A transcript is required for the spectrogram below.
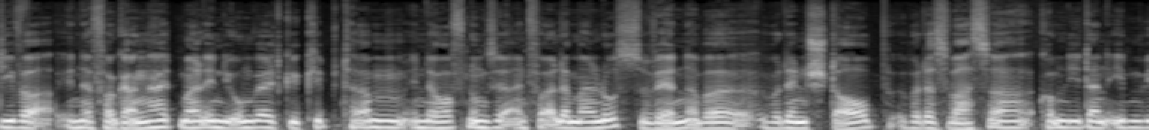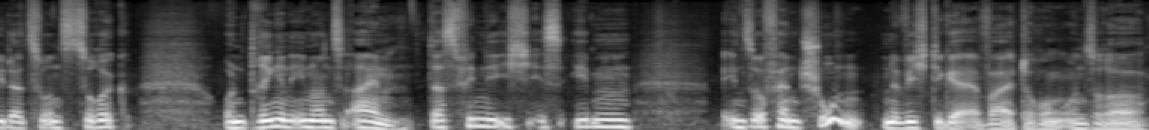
die wir in der Vergangenheit mal in die Umwelt gekippt haben, in der Hoffnung, sie ein für alle Mal loszuwerden. Aber über den Staub, über das Wasser kommen die dann eben wieder zu uns zurück und dringen in uns ein. Das finde ich ist eben insofern schon eine wichtige Erweiterung unserer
